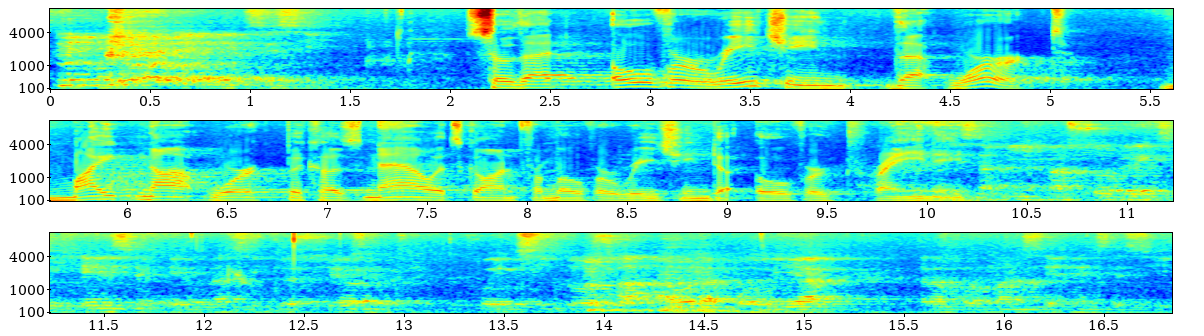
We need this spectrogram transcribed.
se convierte en excesivo. So that overreaching that worked might not work because now it's gone from overreaching to overtraining. Esa misma sobreexigencia que una situación fue exitosa, ahora podría transformarse en excesivo.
